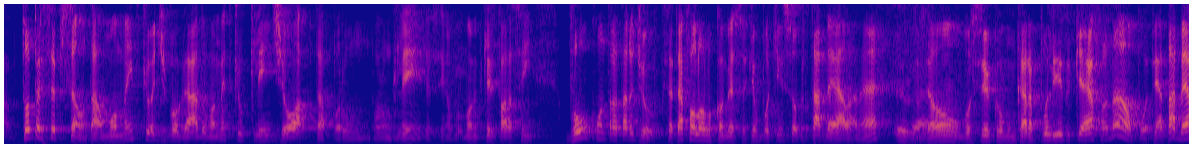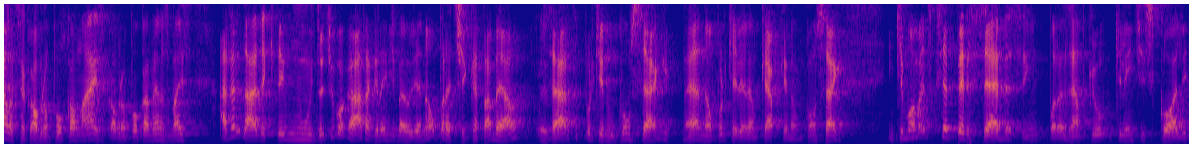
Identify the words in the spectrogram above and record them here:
a tua percepção, tá? O momento que o advogado, o momento que o cliente opta por um, por um cliente, assim, o momento que ele fala assim, vou contratar o Diogo. Você até falou no começo aqui um pouquinho sobre tabela, né? Exato. Então, você como um cara polido que é, fala, não, pô, tem a tabela, você cobra um pouco a mais, cobra um pouco a menos, mas a verdade é que tem muito advogado, a grande maioria não pratica a tabela, certo? Porque não consegue, né? Não porque ele não quer, porque não consegue. Em que momento que você percebe, assim, por exemplo, que o cliente escolhe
